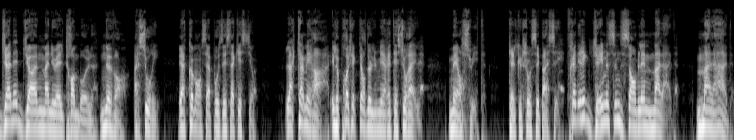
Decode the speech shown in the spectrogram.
Janet John Manuel Trumbull, neuf ans, a souri et a commencé à poser sa question. La caméra et le projecteur de lumière étaient sur elle. Mais ensuite, quelque chose s'est passé. Frédéric Jameson semblait malade. Malade.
